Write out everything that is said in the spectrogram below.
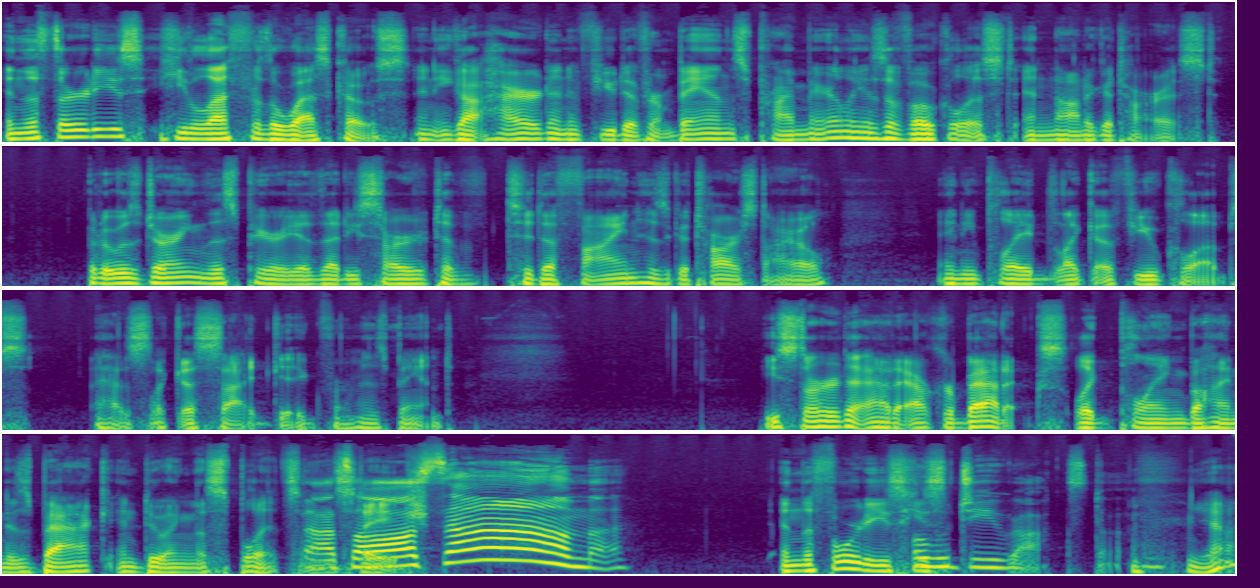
In the 30s, he left for the West Coast and he got hired in a few different bands, primarily as a vocalist and not a guitarist. But it was during this period that he started to to define his guitar style and he played like a few clubs as like a side gig from his band. He started to add acrobatics, like playing behind his back and doing the splits That's on stage. awesome. In the 40s, he's OG rock star. yeah,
